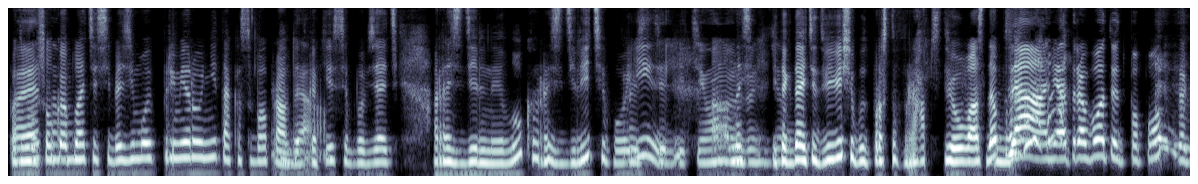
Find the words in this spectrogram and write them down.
Поэтому шелковое Поэтому- платье себя зимой, к примеру, не так особо оправдывает, Да. как если бы взять раздельный лук, разделить его и Разделить, и он а, носить. И тогда эти две вещи будут просто в рабстве у вас, да? Да, они отработают по полной, как,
